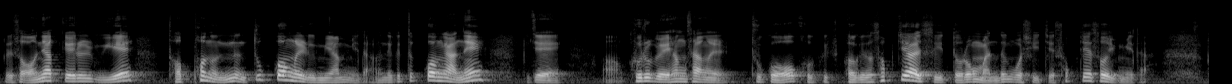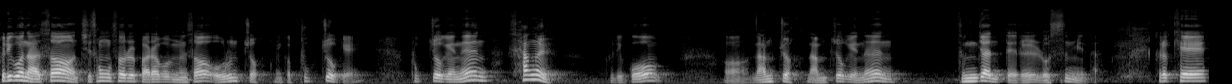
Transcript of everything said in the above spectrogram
그래서 언약궤를 위에 덮어놓는 뚜껑을 의미합니다. 근데 그 뚜껑 안에 이제 어, 그룹의 형상을 두고 거기, 거기 서 속죄할 수 있도록 만든 곳이 이제 속죄소입니다. 그리고 나서 지성소를 바라보면서 오른쪽, 그러니까 북쪽에 북쪽에는 상을 그리고 어, 남쪽 남쪽에는 등잔대를 놓습니다. 그렇게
